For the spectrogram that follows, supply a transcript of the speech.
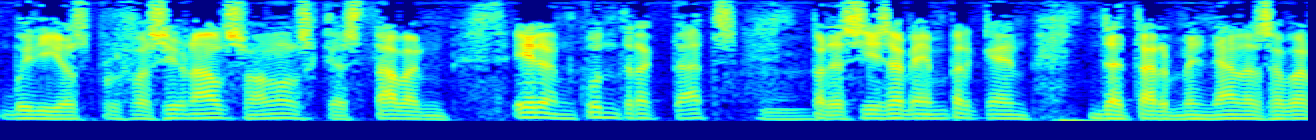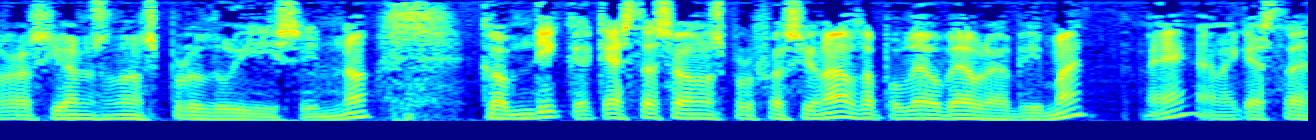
Vull dir, els professionals són els que estaven, eren contractats mm. precisament perquè determinades aberracions no es produïssin, no? Com dic, aquestes són els professionals, la podeu veure a Bimat, eh? en aquesta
